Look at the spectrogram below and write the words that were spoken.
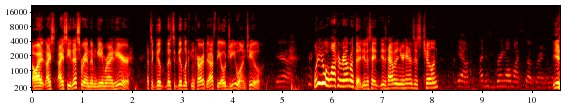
Oh, I, I, I see this random game right here. That's a good that's a good looking card. there. That's the OG one too. Yeah, What are you doing walking around with it? You just, you just have it in your hands, just chilling? yeah. I just bring all my stuff randomly.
